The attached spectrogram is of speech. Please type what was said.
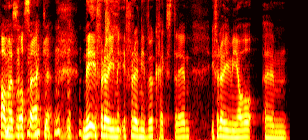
kann man so sagen. Nein, ich freue mich, ich freue mich wirklich extrem. Ich freue mich auch, ähm,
